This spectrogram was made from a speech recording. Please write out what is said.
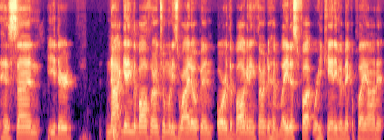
his son either not getting the ball thrown to him when he's wide open or the ball getting thrown to him late as fuck where he can't even make a play on it.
